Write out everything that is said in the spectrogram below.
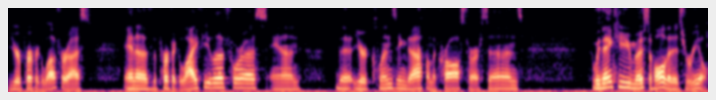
your perfect love for us, and of the perfect life you lived for us, and your cleansing death on the cross for our sins we thank you most of all that it's real,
